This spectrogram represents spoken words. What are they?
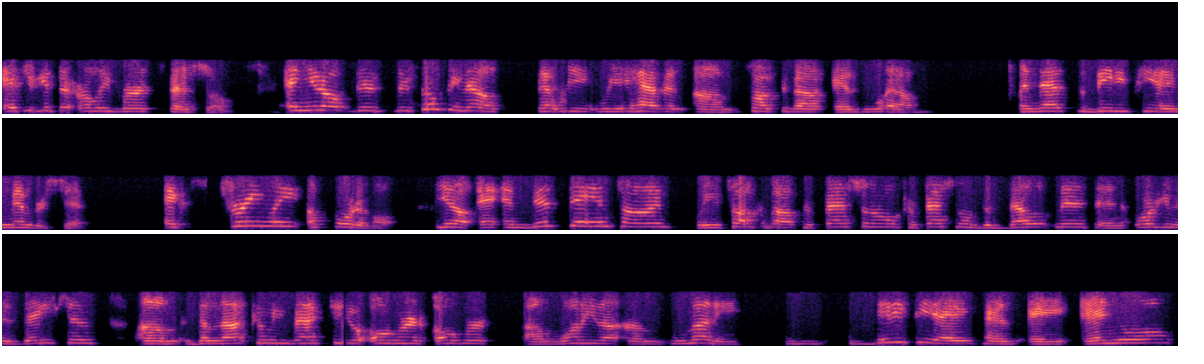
if you get the early bird special. And you know, there's there's something else that we we haven't um, talked about as well, and that's the BDPA membership. Extremely affordable you know, in this day and time, when you talk about professional professional development and organizations, um, them not coming back to you over and over, um, wanting uh, um, money, BDPA has a annual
